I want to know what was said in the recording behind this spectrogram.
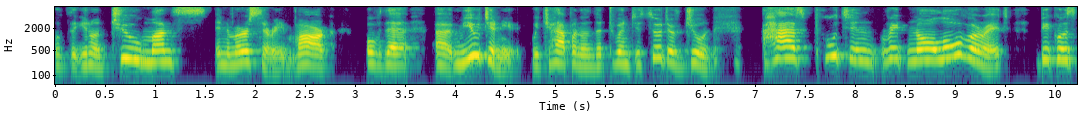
of the you know two months anniversary mark of the uh, mutiny, which happened on the 23rd of June, has Putin written all over it because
